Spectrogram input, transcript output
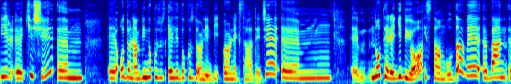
bir kişi... E, e, o dönem 1959'da örneğin bir örnek sadece e, e, notere gidiyor İstanbul'da ve ben e,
